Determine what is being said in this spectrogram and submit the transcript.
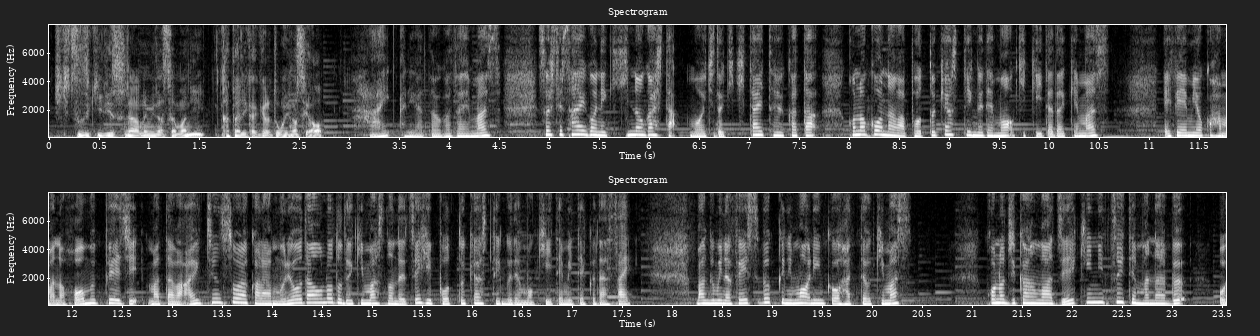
引き続きリスナーの皆様に語りかけると思いますよはい、ありがとうございます。そして最後に聞き逃した、もう一度聞きたいという方、このコーナーはポッドキャスティングでもお聞きいただけます。FM 横浜のホームページ、または iTunes ストアから無料ダウンロードできますので、ぜひポッドキャスティングでも聞いてみてください。番組の Facebook にもリンクを貼っておきます。この時間は税金について学ぶ、教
